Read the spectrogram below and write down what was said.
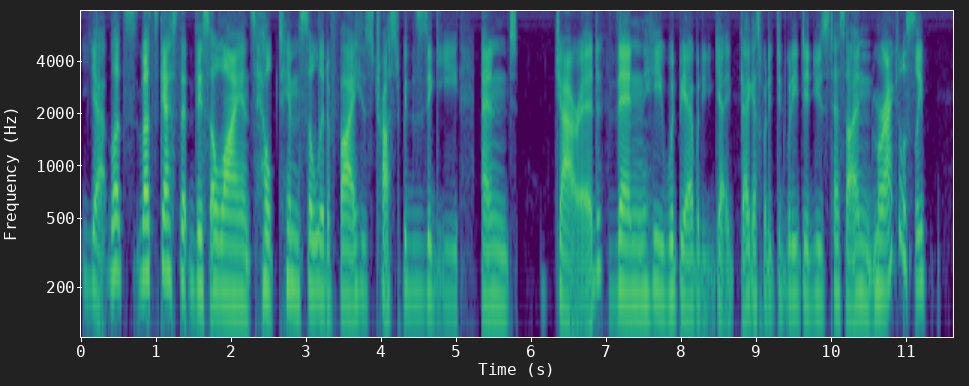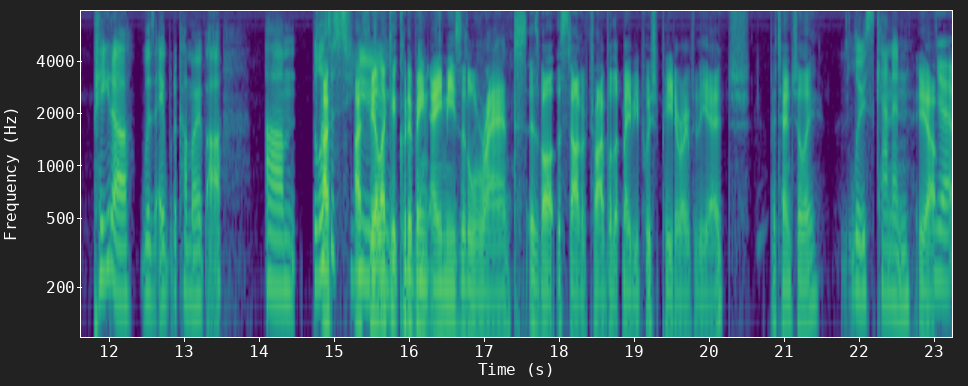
Yeah, let's let's guess that this alliance helped him solidify his trust with Ziggy and Jared. Then he would be able to yeah, I guess what he did what he did use Tessa and miraculously Peter was able to come over. Um but let's assume I feel like it could have been Amy's little rant as well at the start of tribal that maybe pushed Peter over the edge potentially. loose cannon, Yeah. Yeah.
